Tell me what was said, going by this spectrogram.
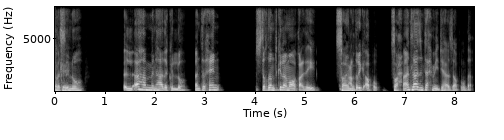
بس okay. إنه الأهم من هذا كله أنت الحين استخدمت كل المواقع ذي عن طريق ابل صح. فانت لازم تحمي جهاز ابل ده.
